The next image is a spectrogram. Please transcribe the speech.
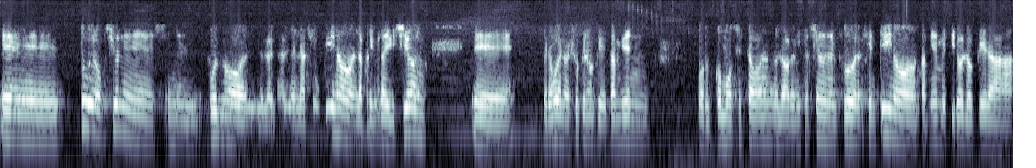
Eh, tuve opciones en el fútbol en el argentino, en la primera división, eh, pero bueno, yo creo que también por cómo se estaba dando la organización en el fútbol argentino, también me tiró lo que era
